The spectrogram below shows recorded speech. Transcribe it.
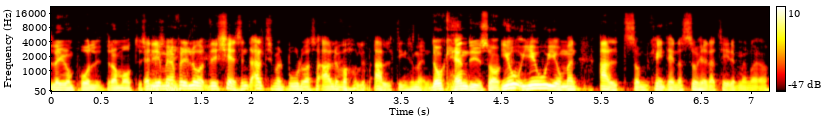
lägger de på lite dramatisk Ja, det, men, för det, låter, det känns inte alltid som att det borde vara så allvarligt allting som händer. Dock händer ju saker. Jo, jo, jo, men allt som kan inte hända så hela tiden menar jag.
